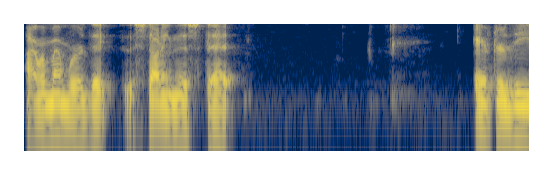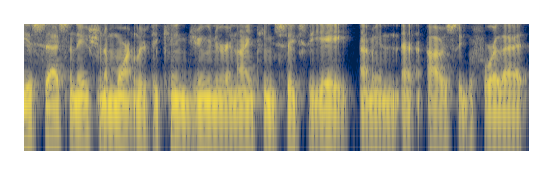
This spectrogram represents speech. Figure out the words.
I remember that studying this that after the assassination of Martin Luther King Jr. in 1968, I mean, uh, obviously before that,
